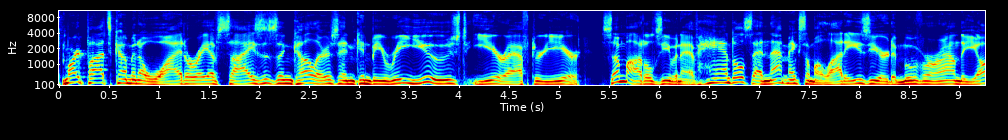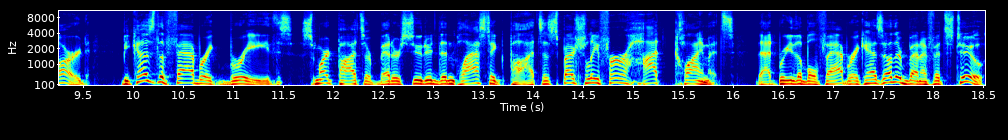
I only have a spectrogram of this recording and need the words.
Smart pots come in a wide array of sizes and colors and can be reused year after year. Some models even have handles, and that makes them a lot easier to move around the yard. Because the fabric breathes, smart pots are better suited than plastic pots, especially for hot climates. That breathable fabric has other benefits too.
